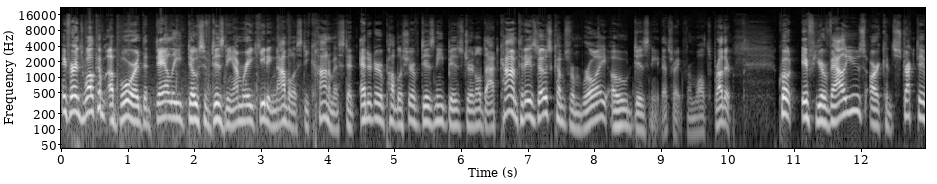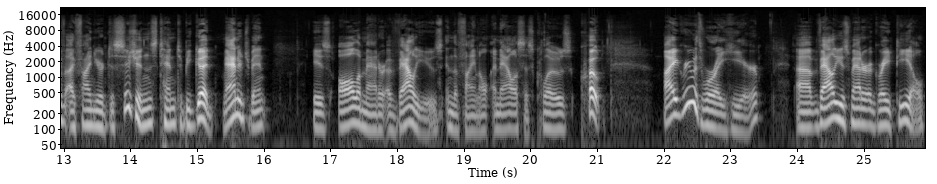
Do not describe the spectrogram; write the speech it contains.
Hey, friends, welcome aboard the Daily Dose of Disney. I'm Ray Keating, novelist, economist, and editor publisher of DisneyBizJournal.com. Today's dose comes from Roy O. Disney. That's right, from Walt's brother. Quote If your values are constructive, I find your decisions tend to be good. Management is all a matter of values in the final analysis. Close quote. I agree with Roy here. Uh, values matter a great deal.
